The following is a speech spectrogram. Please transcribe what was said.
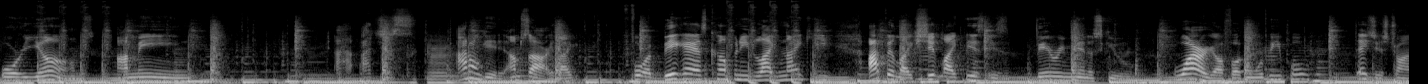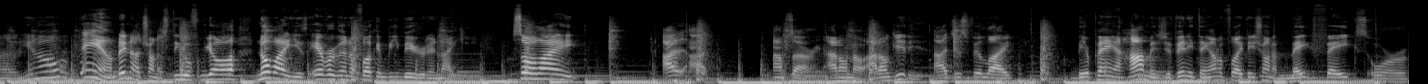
or Yums. I mean, I, I just, I don't get it. I'm sorry. Like, for a big ass company like Nike, I feel like shit like this is very minuscule. Why are y'all fucking with people? They just trying to, you know, damn, they not trying to steal from y'all. Nobody is ever gonna fucking be bigger than Nike. So like, I, I, I'm sorry, I don't know, I don't get it. I just feel like they're paying homage. If anything, I don't feel like they're trying to make fakes or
